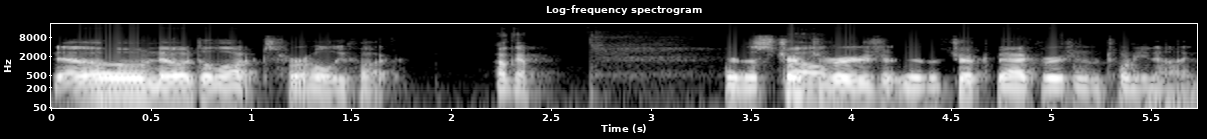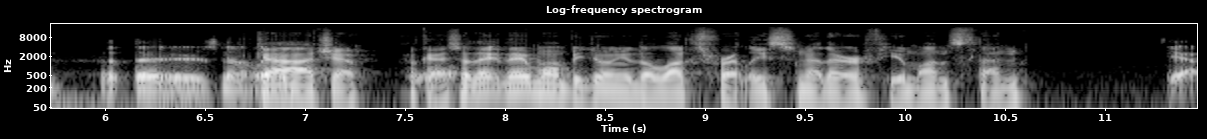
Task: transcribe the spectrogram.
no no deluxe for holy fuck Okay. There's a stripped Well- version. There's a stripped back version of 29, but there's not like a- Gotcha. Okay, so they, they won't be doing a deluxe for at least another few months then. Yeah.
